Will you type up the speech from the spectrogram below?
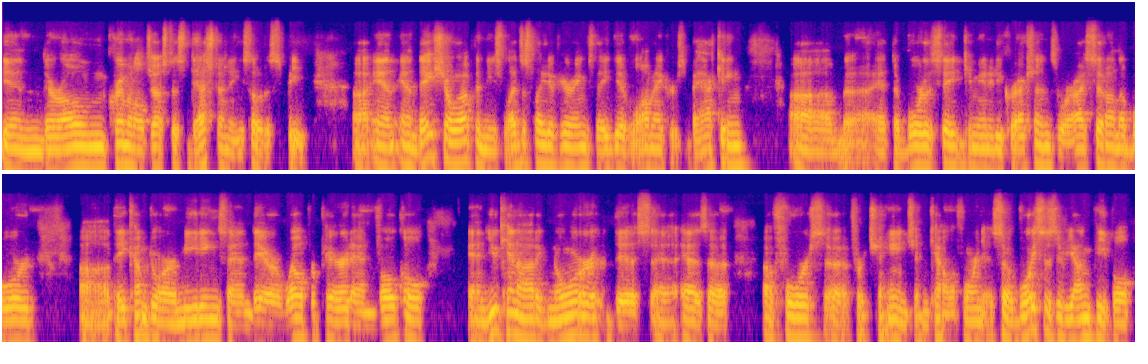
in their own criminal justice destiny, so to speak. Uh, and, and they show up in these legislative hearings, they give lawmakers backing. Um, uh, at the Board of State and Community Corrections, where I sit on the board, uh, they come to our meetings and they are well prepared and vocal. And you cannot ignore this uh, as a, a force uh, for change in California. So, voices of young people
